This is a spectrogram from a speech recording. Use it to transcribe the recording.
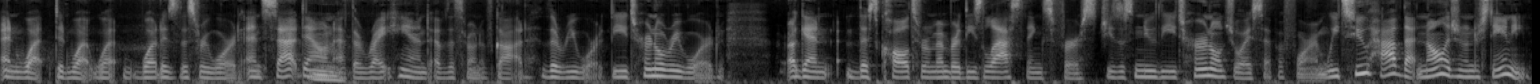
and what did what what what is this reward? And sat down mm. at the right hand of the throne of God, the reward, the eternal reward again, this call to remember these last things first. Jesus knew the eternal joy set before him. We too have that knowledge and understanding.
